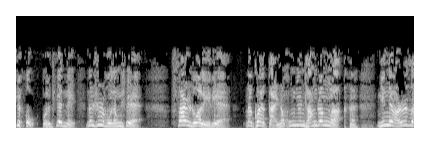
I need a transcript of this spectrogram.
呦，我的天哪，那是不能去，三十多里地，那快赶上红军长征了。您的儿子，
